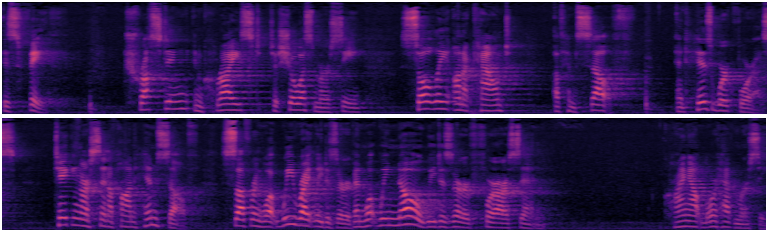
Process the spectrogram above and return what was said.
is faith trusting in Christ to show us mercy solely on account of himself and his work for us, taking our sin upon himself, suffering what we rightly deserve and what we know we deserve for our sin, crying out, Lord, have mercy.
